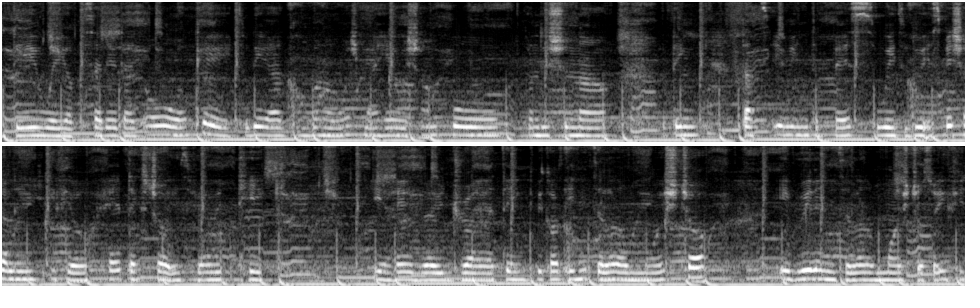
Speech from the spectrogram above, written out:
a day where you have decided that oh okay today i'm gonna wash my hair with shampoo conditioner. I think that's even the best way to do it especially if your hair texture is very thick. Your hair is very dry i think because it needs a lot of moisture. It really needs a lot of moisture. So if you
